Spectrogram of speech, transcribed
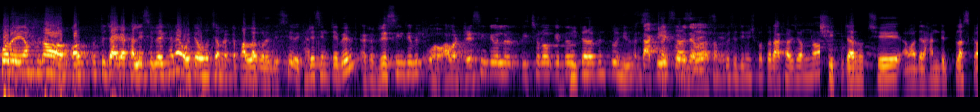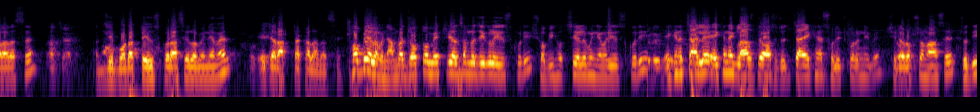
উপরে এই অংশটা অল্প একটু জায়গা খালি ছিল এখানে ওইটাও হচ্ছে আমরা একটা পাল্লা করে ওইখানে ড্রেসিং টেবিল একটা ড্রেসিং টেবিল ও আবার ড্রেসিং টেবিলের পিছনেও কিন্তু ভিতরেও কিন্তু হিউজ স্পেস করে দেওয়া আছে। সবকিছু জিনিসপত্র রাখার জন্য। শীটটার হচ্ছে আমাদের হান্ড্রেড প্লাস কালার আছে। আচ্ছা। যে বর্ডারটা ইউজ করা আছে অ্যালুমিনিয়ামের এটার আটটা কালার আছে। সবই অ্যালুমিনিয়াম আমরা যত মেটেরিয়ালস আমরা যেগুলো ইউজ করি সবই হচ্ছে অ্যালুমিনিয়ামের ইউজ করি। এখানে চাইলে এখানে গ্লাস দেওয়া আছে যদি চাই এখানে সলিড করে নেবে সেটার অপশন আছে। যদি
